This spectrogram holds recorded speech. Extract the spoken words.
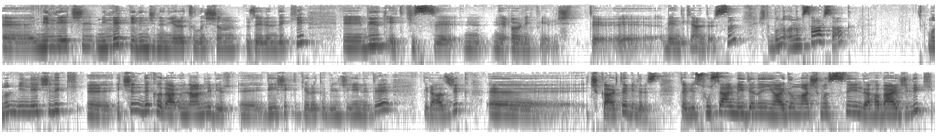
e, milliyetçi, millet bilincinin yaratılışın üzerindeki e, büyük etkisini örnek verir işte e, Benedict Anderson. İşte bunu anımsarsak bunun milliyetçilik e, için ne kadar önemli bir e, değişiklik yaratabileceğini de birazcık e, çıkartabiliriz. Tabii sosyal medyanın yaygınlaşmasıyla habercilik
